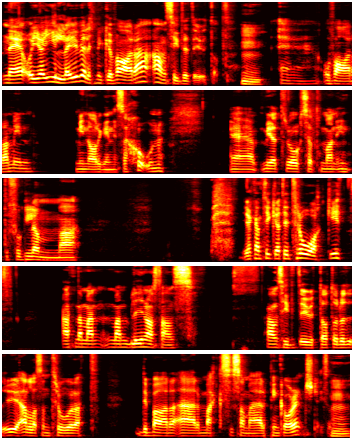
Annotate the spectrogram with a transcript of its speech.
Nej, och jag gillar ju väldigt mycket att vara ansiktet utåt. Mm. Eh, och vara min, min organisation. Eh, men jag tror också att man inte får glömma... Jag kan tycka att det är tråkigt att när man, man blir någonstans ansiktet utåt och då är det alla som tror att det bara är Max som är Pink Orange. Liksom. Mm.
